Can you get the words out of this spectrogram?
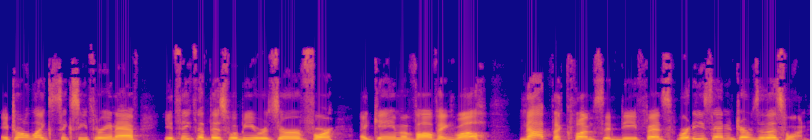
a total like 63 and a half. You'd think that this would be reserved for a game involving, well, not the Clemson defense. Where do you stand in terms of this one?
